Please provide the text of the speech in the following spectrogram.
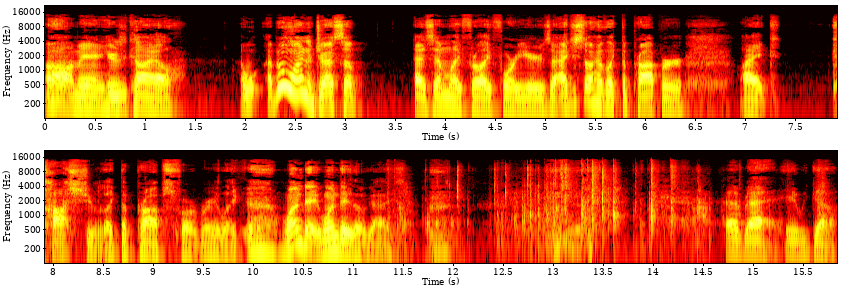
oh man, here's Kyle. i w- I've been wanting to dress up as him like for like four years. I just don't have like the proper like costume, like the props for it. Right, like one day, one day though, guys. All right, here we go.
